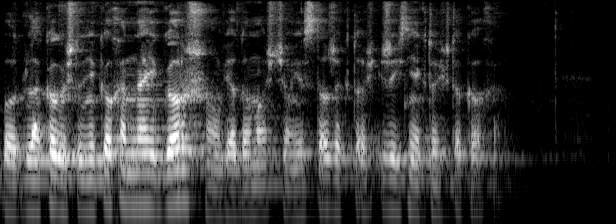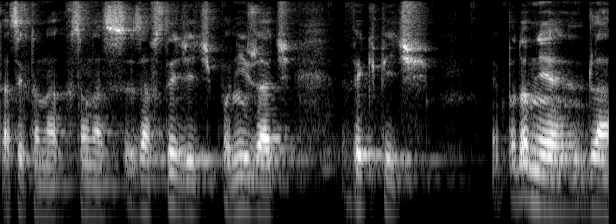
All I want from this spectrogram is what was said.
Bo dla kogoś, kto nie kocha, najgorszą wiadomością jest to, że, ktoś, że istnieje ktoś, kto kocha. Tacy, kto na, chcą nas zawstydzić, poniżać, wykpić. Podobnie dla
